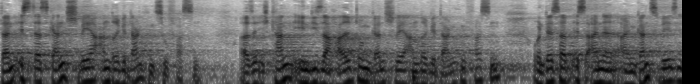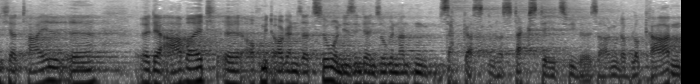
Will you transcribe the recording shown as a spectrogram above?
dann ist das ganz schwer, andere Gedanken zu fassen. Also ich kann in dieser Haltung ganz schwer andere Gedanken fassen. Und deshalb ist eine, ein ganz wesentlicher Teil äh, der Arbeit, äh, auch mit Organisationen, die sind ja in sogenannten Sackgassen oder Stuck-States, wie wir sagen, oder Blockaden.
